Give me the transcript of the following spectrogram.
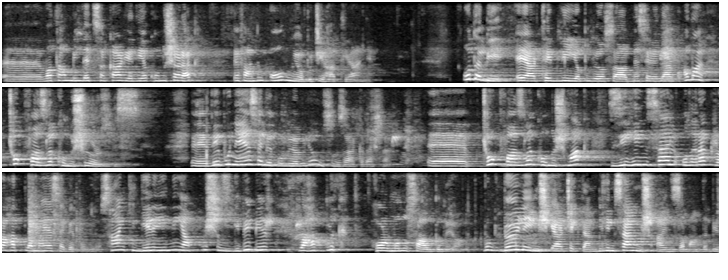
e, vatan millet Sakarya diye konuşarak efendim olmuyor bu cihat yani. O da bir eğer tebliğ yapılıyorsa meseleler ama çok fazla konuşuyoruz biz. E, ve bu neye sebep oluyor biliyor musunuz arkadaşlar? E, çok fazla konuşmak zihinsel olarak rahatlamaya sebep oluyor. Sanki gereğini yapmışız gibi bir rahatlık hormonu salgılıyor. Bu böyleymiş gerçekten, bilimselmiş aynı zamanda. Bir,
